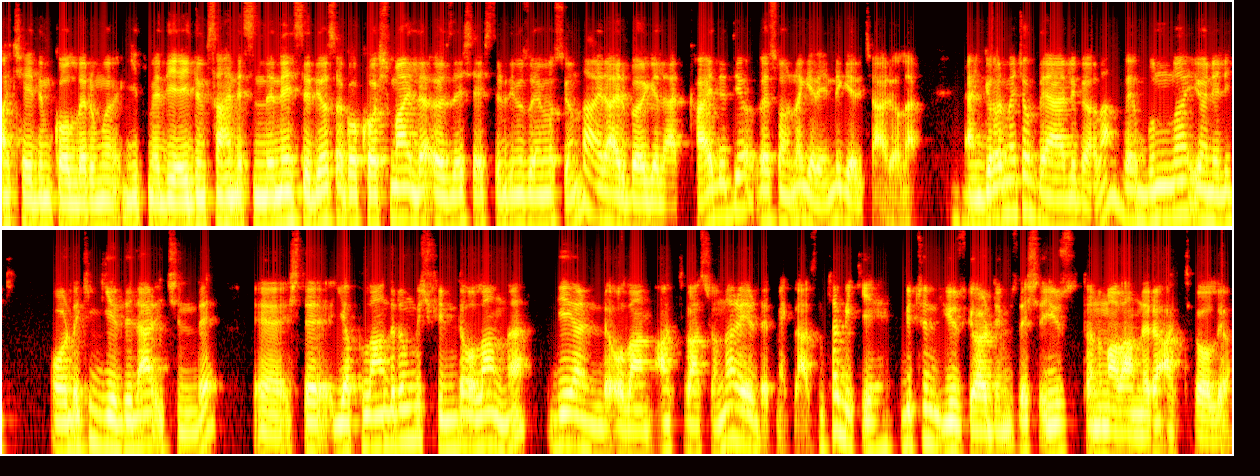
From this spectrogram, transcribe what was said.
aç eğdim kollarımı gitme diye eğdim sahnesinde ne hissediyorsak o koşmayla özdeşleştirdiğimiz o emosyonu da ayrı ayrı bölgeler kaydediyor ve sonra gereğini geri çağırıyorlar. Yani görme çok değerli bir alan ve bununla yönelik oradaki girdiler içinde e, işte yapılandırılmış filmde olanla diğerinde olan aktivasyonlar ayırt etmek lazım. Tabii ki bütün yüz gördüğümüzde işte yüz tanıma alanları aktive oluyor.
